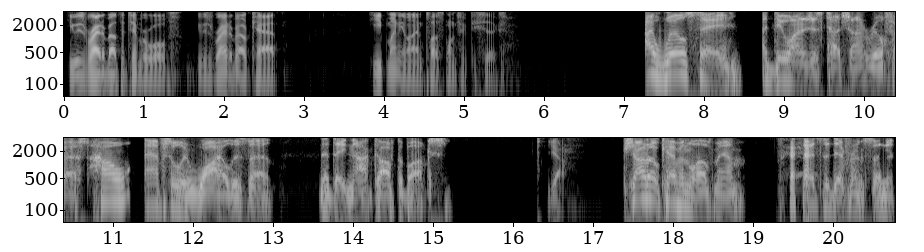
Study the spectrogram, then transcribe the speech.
He was right about the Timberwolves. He was right about Cat. Heat money line plus one fifty six. I will say, I do want to just touch on it real fast. How absolutely wild is that that they knocked off the Bucks? Yeah, Shout out Kevin Love, man. That's the difference, and it,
